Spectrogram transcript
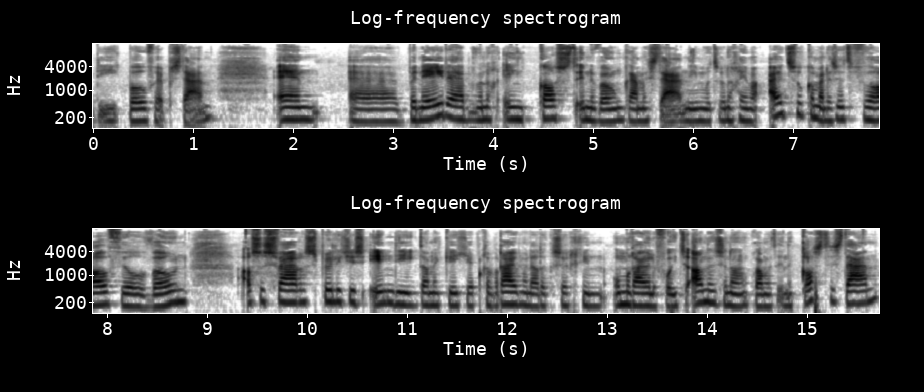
die ik boven heb staan. En beneden hebben we nog één kast in de woonkamer staan. Die moeten we nog helemaal uitzoeken. Maar er zitten vooral veel woon accessoires, spulletjes in die ik dan een keertje heb gebruikt, maar dat ik ze ging omruilen voor iets anders en dan kwam het in de kast te staan.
